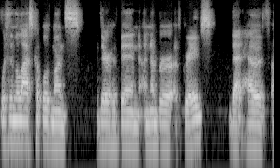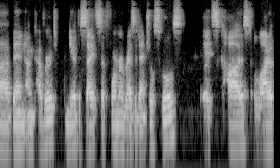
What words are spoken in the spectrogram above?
within the last couple of months, there have been a number of graves that have uh, been uncovered near the sites of former residential schools. It's caused a lot of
